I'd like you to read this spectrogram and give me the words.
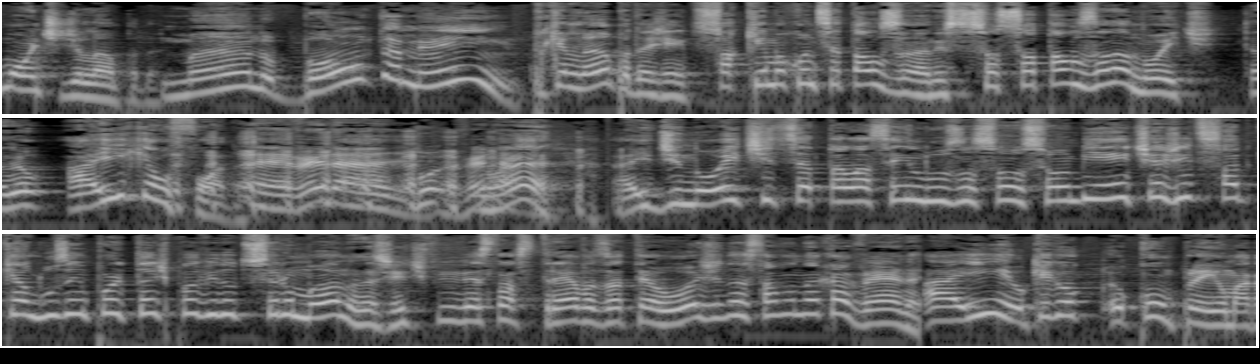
Um monte de lâmpada. Mano, bom também. Porque lâmpada, gente, só queima quando você tá usando. Isso só, só tá usando à noite, entendeu? Aí que é o foda. é verdade. É Não verdade. é? Aí de noite você tá lá sem luz no seu, seu ambiente e a gente sabe que a luz é importante pra vida do ser humano, né? Se a gente vivesse nas trevas até hoje, nós estávamos na caverna. Aí, o que, que eu, eu comprei? Uma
